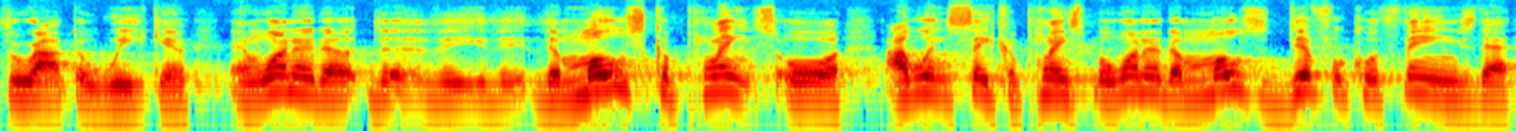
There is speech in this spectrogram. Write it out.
throughout the week. And, and one of the, the, the, the, the most complaints, or I wouldn't say complaints, but one of the most difficult things that,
